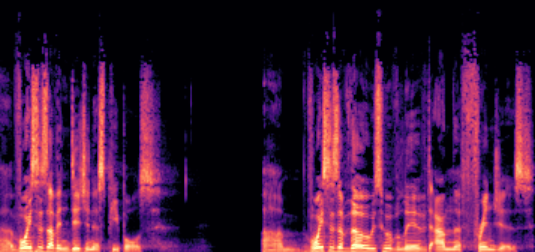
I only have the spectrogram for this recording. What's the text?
Uh, voices of indigenous peoples, um, voices of those who have lived on the fringes,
